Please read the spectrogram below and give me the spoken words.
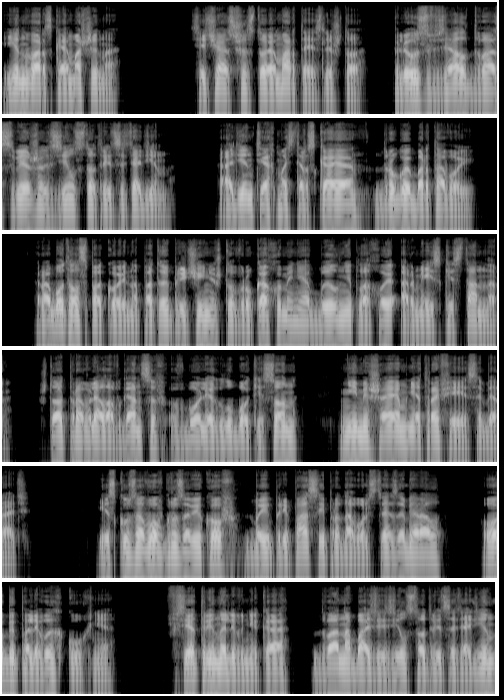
Январская машина. Сейчас 6 марта, если что. Плюс взял два свежих ЗИЛ-131. Один техмастерская, другой бортовой. Работал спокойно, по той причине, что в руках у меня был неплохой армейский станнер, что отправлял афганцев в более глубокий сон, не мешая мне трофеи собирать. Из кузовов грузовиков боеприпасы и продовольствие забирал, обе полевых кухни. Все три наливника, два на базе ЗИЛ-131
